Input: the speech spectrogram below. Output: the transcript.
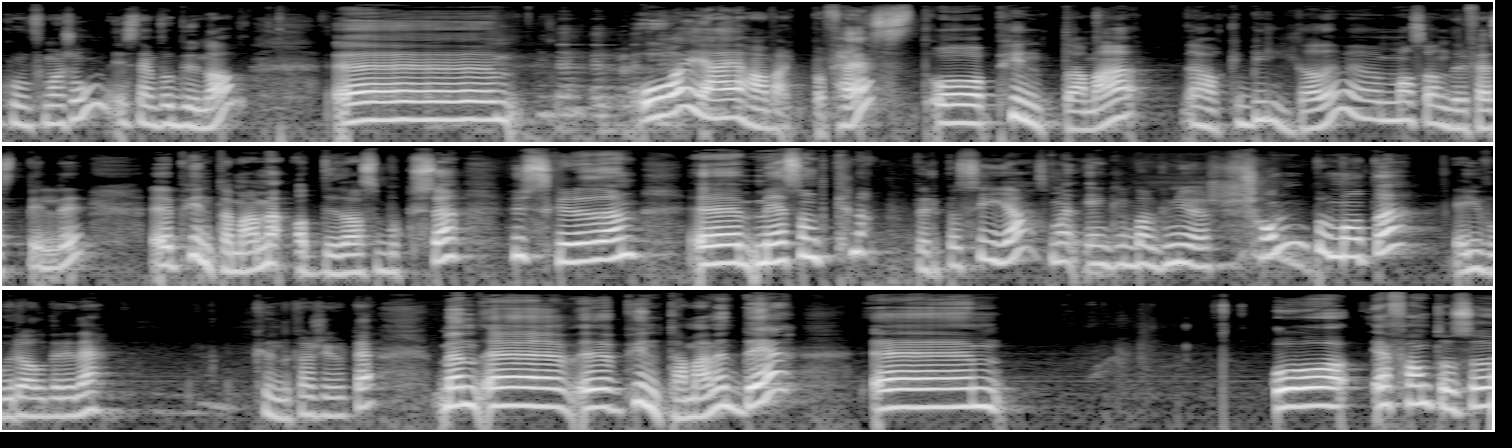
konfirmasjon istedenfor bunad. Uh, og jeg har vært på fest og pynta meg Jeg har ikke bilde av det, men masse andre festbilder. Eh, pynta meg med Adidas-bukse. Husker dere dem? Eh, med sånn knapper på sida, som man egentlig bare kunne gjøre sånn. på en måte. Jeg gjorde aldri det. Kunne kanskje gjort det. Men eh, eh, pynta meg med det. Eh, og jeg fant også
